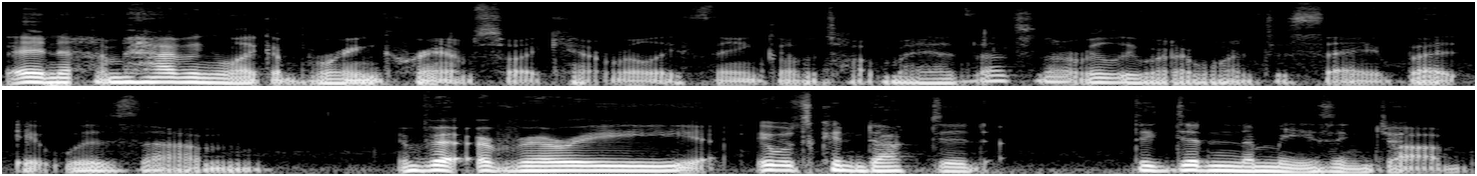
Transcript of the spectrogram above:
and I'm having like a brain cramp, so I can't really think on the top of my head. That's not really what I wanted to say, but it was um, a very, it was conducted. They did an amazing job.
